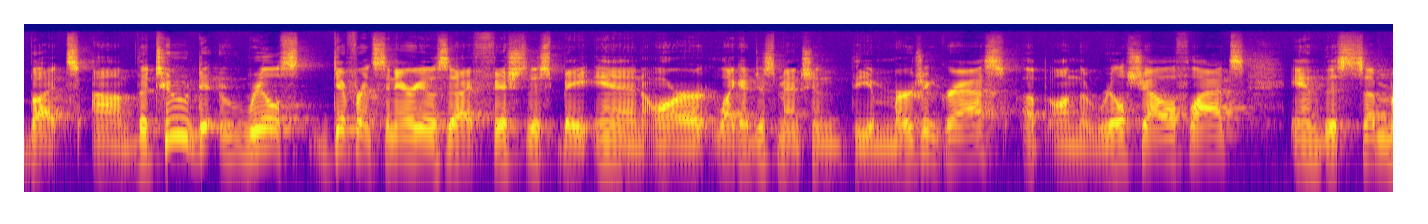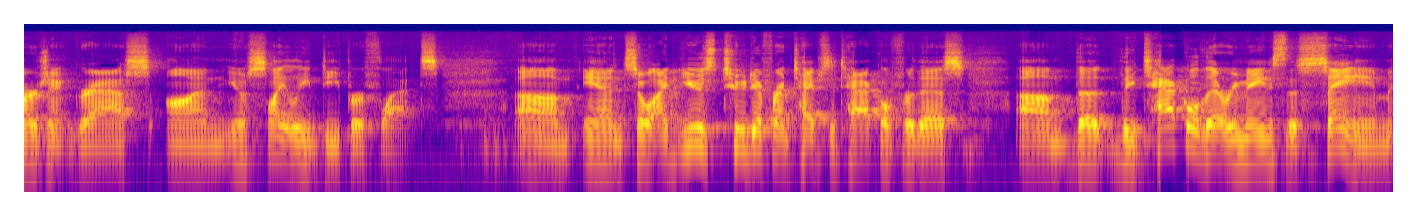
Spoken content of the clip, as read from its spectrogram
But um, the two di real different scenarios that I fish this bait in are, like I just mentioned, the emergent grass up on the real shallow flats and the submergent grass on you know slightly deeper flats. Um, and so I use two different types of tackle for this. Um, the, the tackle that remains the same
